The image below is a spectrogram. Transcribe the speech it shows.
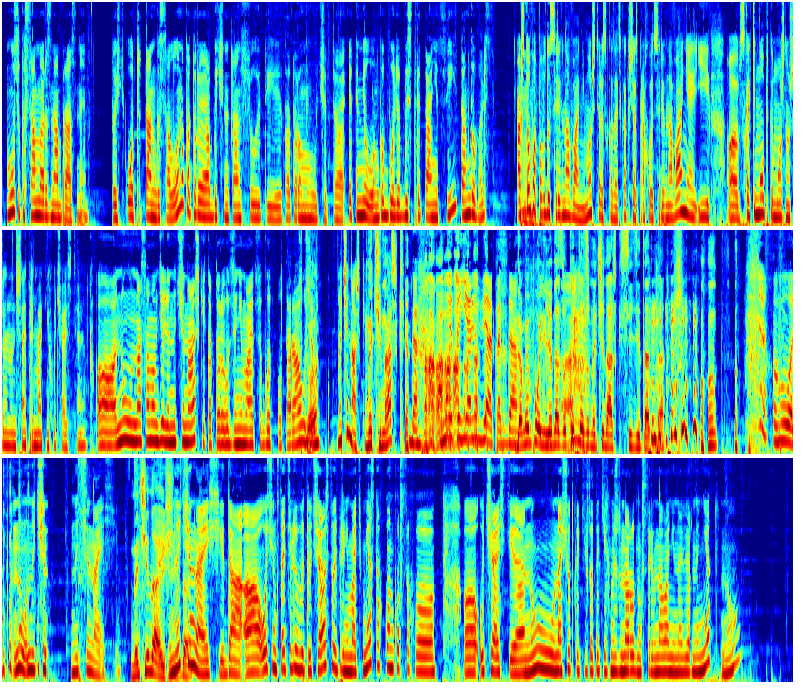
музыка самая разнообразная. То есть от танго-салона, который обычно танцуют и которому учат, это мелонга, более быстрый танец, и танго-вальс. А что по поводу соревнований? Можете рассказать, как сейчас проходят соревнования и э, с каким опытом можно уже начинать принимать в них участие? А, Ну, на самом деле, начинашки, которые вот занимаются год-полтора Кто? уже. Начинашки. Начинашки? Да. Ну, это я любя тогда. Да мы поняли, у нас вот тут тоже начинашка сидит одна. Вот, ну, начи- Начинающие. Начинающие. да. Начинающие, да. А очень, кстати, любят участвовать, принимать в местных конкурсах э, э, участие. Ну, насчет каких-то таких международных соревнований, наверное, нет. Ну,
